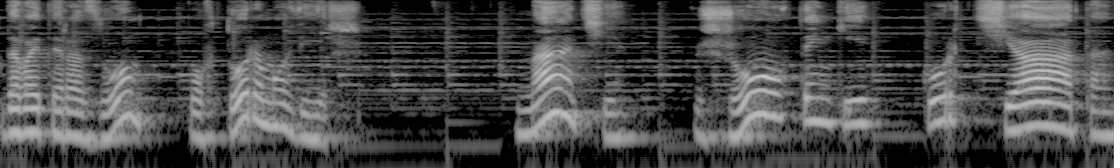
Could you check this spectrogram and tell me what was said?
Давайте разом повторимо вірш. Наче жовтенькі курчата.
